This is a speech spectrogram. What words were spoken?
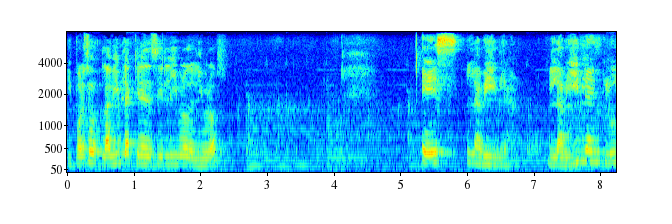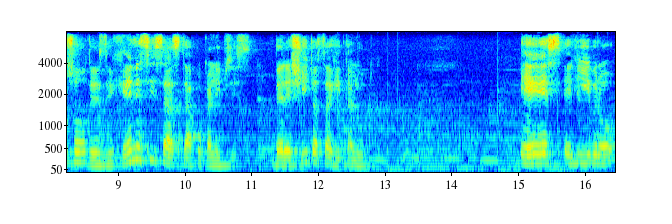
y por eso la Biblia quiere decir libro de libros, es la Biblia. La Biblia incluso desde Génesis hasta Apocalipsis, Bereshit hasta Gitalut. Es el libro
